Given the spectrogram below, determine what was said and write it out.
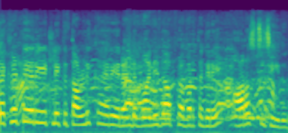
സെക്രട്ടേറിയറ്റിലേക്ക് തള്ളിക്കയറിയ രണ്ട് വനിതാ പ്രവർത്തകരെ അറസ്റ്റ് ചെയ്തു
